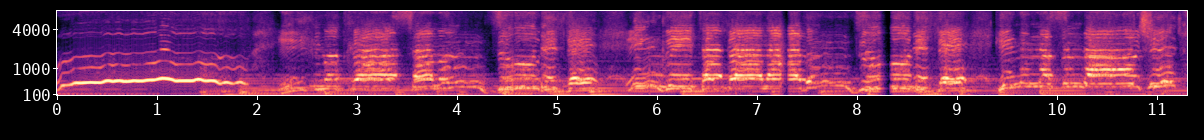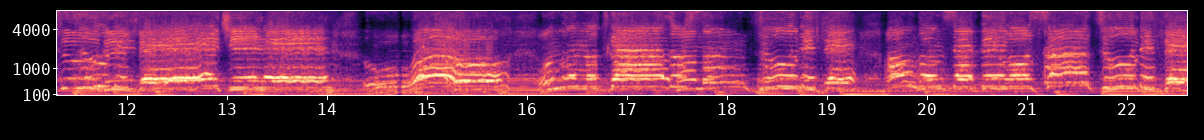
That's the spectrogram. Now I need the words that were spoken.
Уу их нутгаа саман зүудлээ инги таганад зүудлээ гинэн насанда очиж зүудлээ чинээ оо унган нутгаа саман зүудлээ онгон сардэг уса зүудлээ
